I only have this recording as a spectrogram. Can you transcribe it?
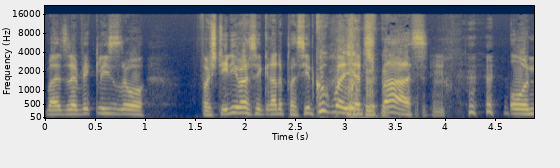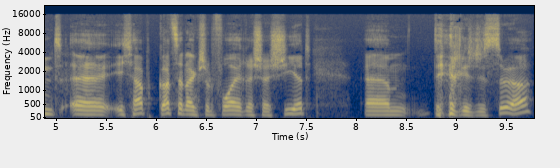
weil es dann wirklich so Versteht ihr, was hier gerade passiert? Guck mal, jetzt Spaß. Und ich habe Gott sei Dank schon vorher recherchiert. Ähm, der Regisseur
